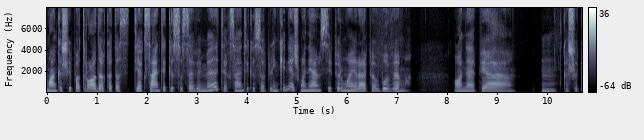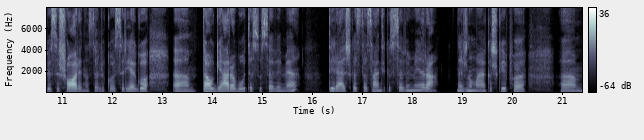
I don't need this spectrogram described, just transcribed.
man kažkaip atrodo, kad tas tiek santykis su savimi, tiek santykis su aplinkiniais žmonėms, tai pirma yra apie buvimą o ne apie mm, kažkokius išorinius dalykus. Ir jeigu um, tau gera būti su savimi, tai reiškia, tas santykis su savimi yra. Nežinau, mane kažkaip um,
